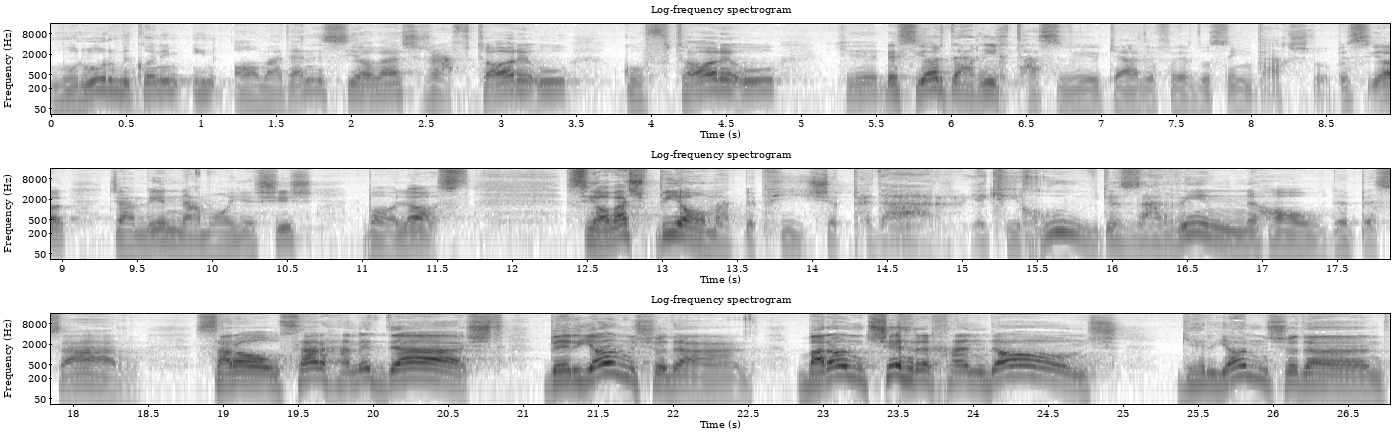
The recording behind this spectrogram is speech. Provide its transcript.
مرور می‌کنیم. این آمدن سیاوش رفتار او گفتار او که بسیار دقیق تصویر کرده فردوس این بخش رو. بسیار جنبه نمایشیش بالاست. سیاوش بیامد به پیش پدر یکی خود زرین نهاده به سر. سراسر همه دشت بریان شدند بران چهر خندانش گریان شدند.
